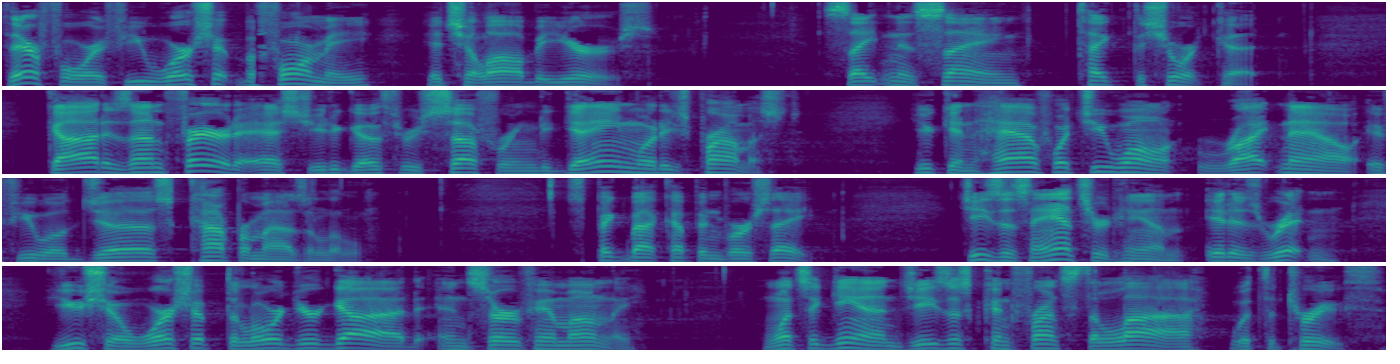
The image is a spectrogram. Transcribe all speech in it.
Therefore, if you worship before me, it shall all be yours. Satan is saying, Take the shortcut. God is unfair to ask you to go through suffering to gain what He's promised. You can have what you want right now if you will just compromise a little. Pick back up in verse 8. Jesus answered him, It is written, You shall worship the Lord your God and serve him only. Once again, Jesus confronts the lie with the truth.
